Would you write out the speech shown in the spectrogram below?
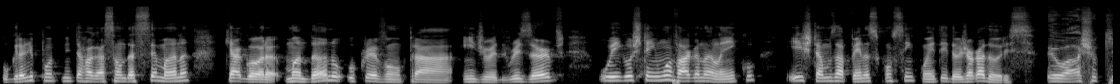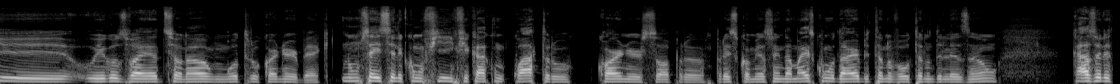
o grande ponto de interrogação dessa semana, que agora, mandando o Crevon para Injured Reserve, o Eagles tem uma vaga no elenco e estamos apenas com 52 jogadores. Eu acho que o Eagles vai adicionar um outro cornerback. Não sei se ele confia em ficar com quatro corners só para esse começo, ainda mais com o Darby estando voltando de lesão. Caso ele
